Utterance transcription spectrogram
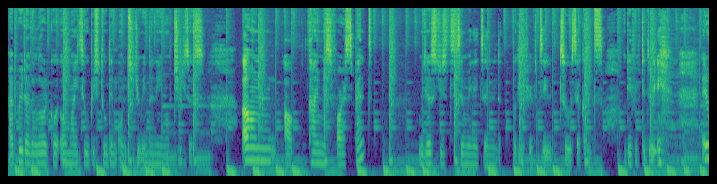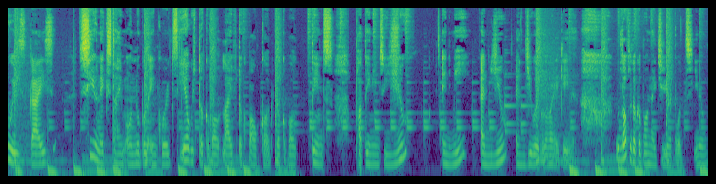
I pray that the Lord God Almighty will bestow them unto you in the name of Jesus. Um, our time is far spent we just used two minutes and okay 52 seconds. Okay 53 anyways guys see you next time on noble words here we talk about life talk about god talk about things pertaining to you and me and you and you all over again. We'd love to talk about nigeria but you know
